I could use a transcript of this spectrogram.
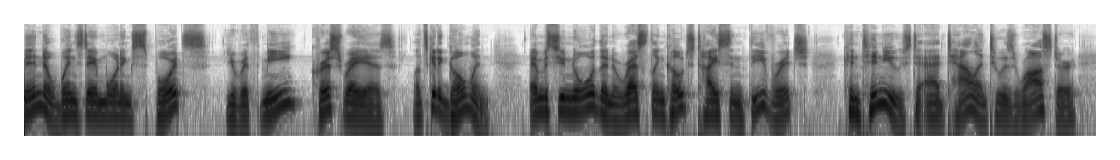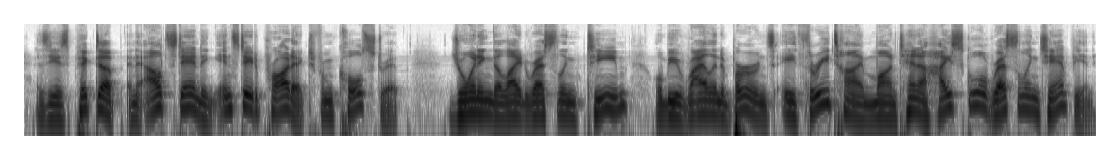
into Wednesday Morning Sports. You're with me, Chris Reyes. Let's get it going. MSU Northern wrestling coach Tyson Thivierge continues to add talent to his roster as he has picked up an outstanding in state product from Colstrip. Joining the light wrestling team will be Ryland Burns, a three time Montana high school wrestling champion.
